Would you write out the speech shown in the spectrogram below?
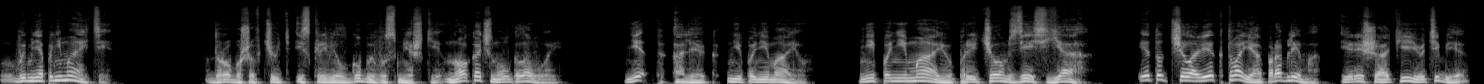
Вы меня понимаете? Дробушев чуть искривил губы в усмешке, но качнул головой. Нет, Олег, не понимаю. Не понимаю, при чем здесь я. Этот человек — твоя проблема, и решать ее тебе.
